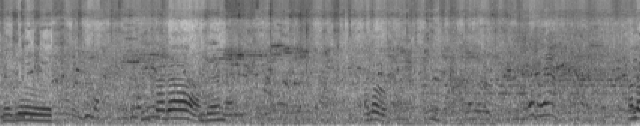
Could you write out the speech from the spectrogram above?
খেজুর হ্যালো হ্যালো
